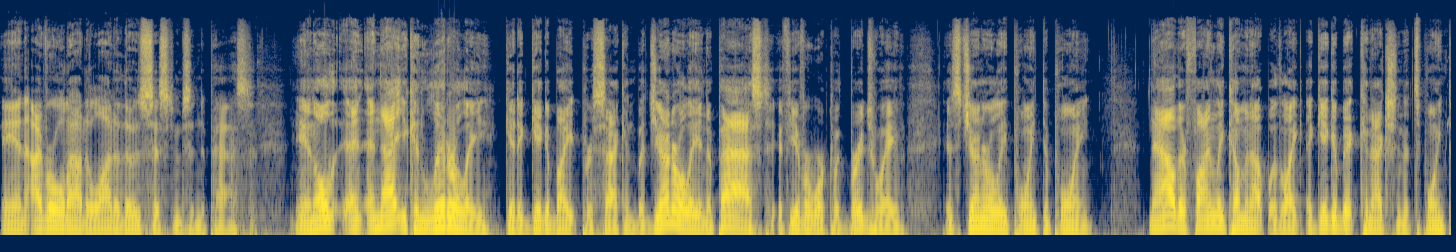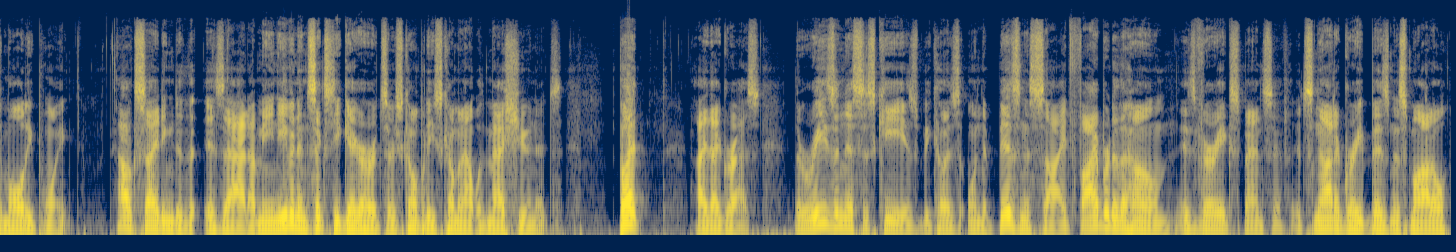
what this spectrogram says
and I've rolled out a lot of those systems in the past and all and, and that you can literally get a gigabyte per second. But generally in the past if you ever worked with bridgewave it's generally point to point. Now they're finally coming up with like a gigabit connection that's point to multi-point. How exciting the, is that? I mean even in 60 gigahertz there's companies coming out with mesh units. But i digress. The reason this is key is because on the business side fiber to the home is very expensive. It's not a great business model.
